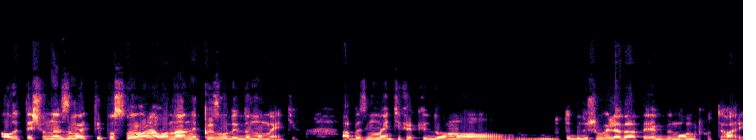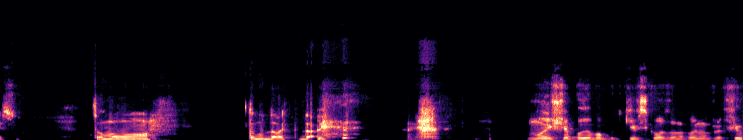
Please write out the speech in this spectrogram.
Але те, що називають типу свою гра, вона не призводить до моментів. А без моментів, як відомо, ти будеш виглядати як Динамо проти Гаррісу. Тому, тому давайте далі. Ну і ще Пилипа Будківського за, напевно, вже фі-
